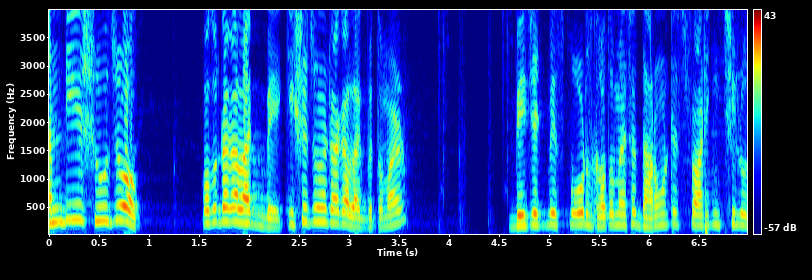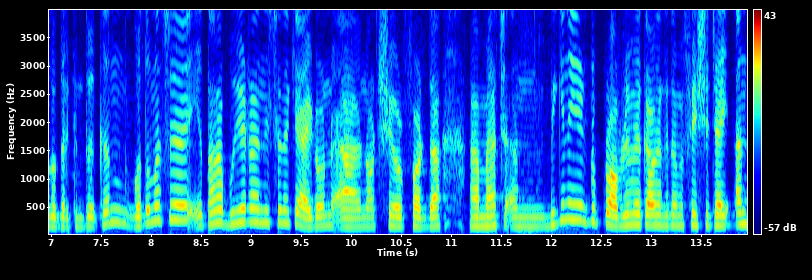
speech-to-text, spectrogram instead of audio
এমডি সুযোগ। কত টাকা লাগবে? কিসের জন্য টাকা লাগবে তোমার? বিজেপি স্পোর্টস গত ম্যাচে দারুণ একটা স্টার্টিং ছিল তাদের কিন্তু গত ম্যাচে তারা বুয়েটা নিচ্ছে নাকি? I don't not sure for the match beginning একটু প্রবলেমের কারণে কিন্তু আমি ফেসে যাই। অ্যান্ড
